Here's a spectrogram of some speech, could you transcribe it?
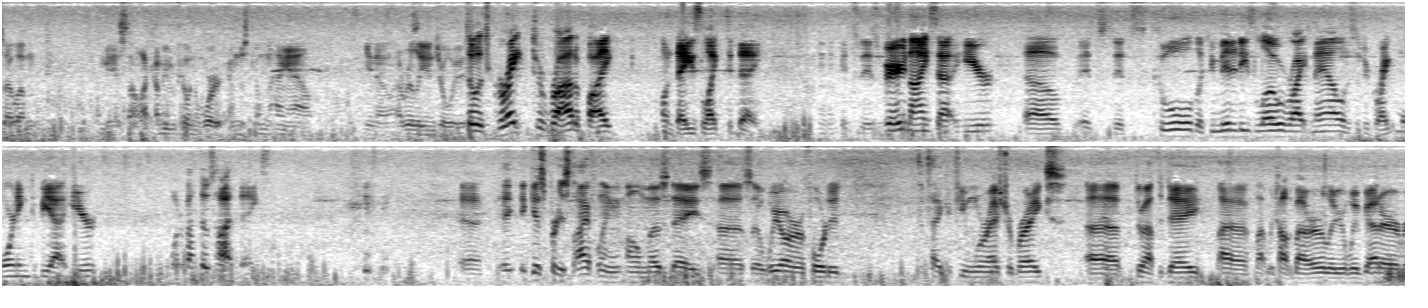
Um, so I'm, I mean, it's not like I'm even coming to work. I'm just coming to hang out. You know, I really enjoy it. So it's great to ride a bike on days like today. It's, it's very nice out here. Uh, it's it's cool. The humidity's low right now. This is a great morning to be out here. What about those hot days? uh, it, it gets pretty stifling on most days. Uh, so we are afforded to take a few more extra breaks uh, throughout the day. Uh, like we talked about earlier, we've got our,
